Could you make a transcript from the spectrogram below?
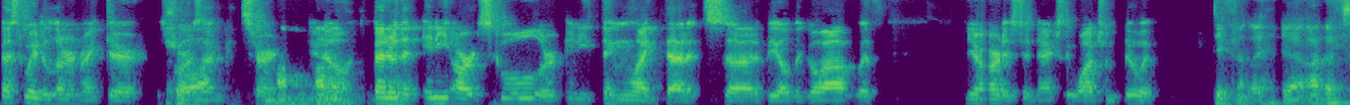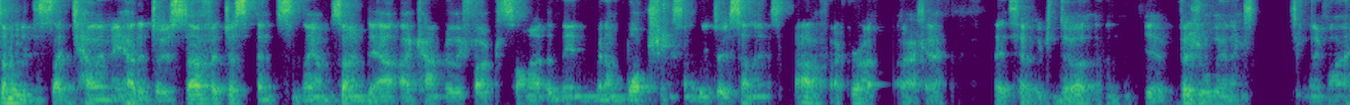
best way to learn right there, as far as I'm concerned. I'm- You know, I'm- better than any art school or anything like that. It's uh, to be able to go out with the artist and actually watch them do it. Definitely, yeah. I, if somebody just like telling me how to do stuff, it just instantly I'm zoned out. I can't really focus on it. And then when I'm watching somebody do something, it's like, oh fuck right, okay, that's how we can do it. And yeah, visual learning is definitely my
